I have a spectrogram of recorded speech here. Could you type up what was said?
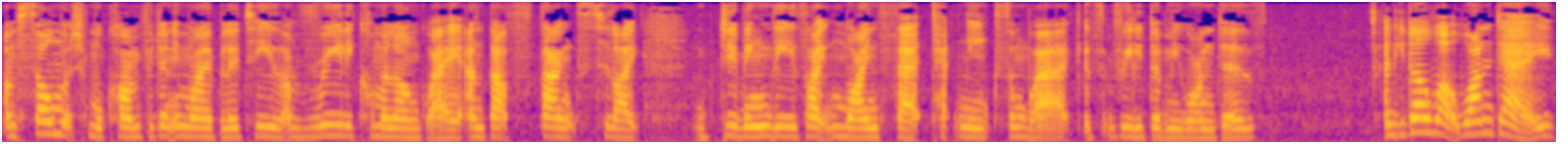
i'm so much more confident in my abilities. I've really come a long way and that's thanks to like doing these like mindset techniques and work. It's really done me wonders. And you know what? One day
